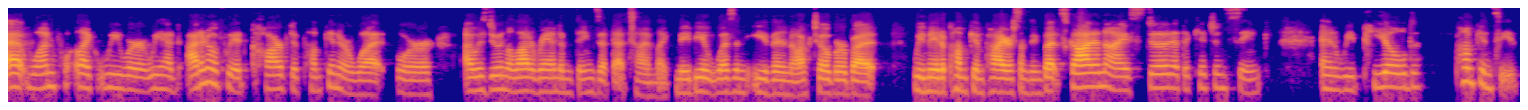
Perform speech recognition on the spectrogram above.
at one point like we were we had i don't know if we had carved a pumpkin or what or i was doing a lot of random things at that time. Like maybe it wasn't even october but we made a pumpkin pie or something. But scott and i stood at the kitchen sink and we peeled pumpkin seeds.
